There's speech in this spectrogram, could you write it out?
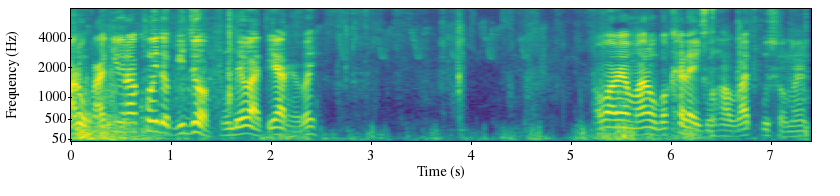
મારું ભાગ્યું રાખવું હોય તો કીજો હું દેવા તૈયાર હે ભાઈ. અમારે મારું બખડાઈ ગયું. હા, વાત પૂછો મેમ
